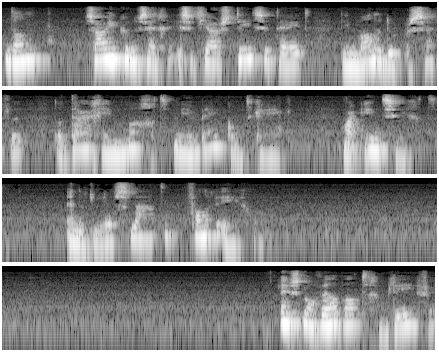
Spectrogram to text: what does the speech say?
Dan zou je kunnen zeggen, is het juist deze tijd die mannen doet beseffen dat daar geen macht meer bij komt kijken, maar inzicht en het loslaten van het ego. Er is nog wel wat gebleven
